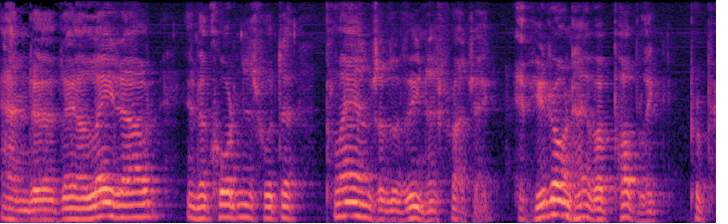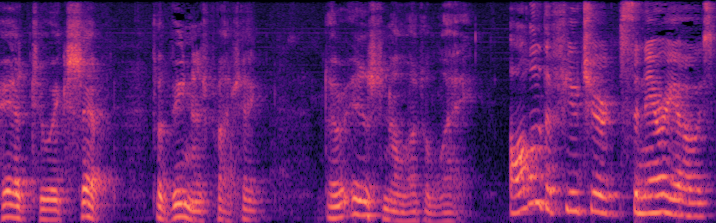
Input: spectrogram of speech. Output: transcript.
And uh, they are laid out in accordance with the plans of the Venus Project. If you don't have a public prepared to accept the Venus Project, there is no other way. All of the future scenarios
